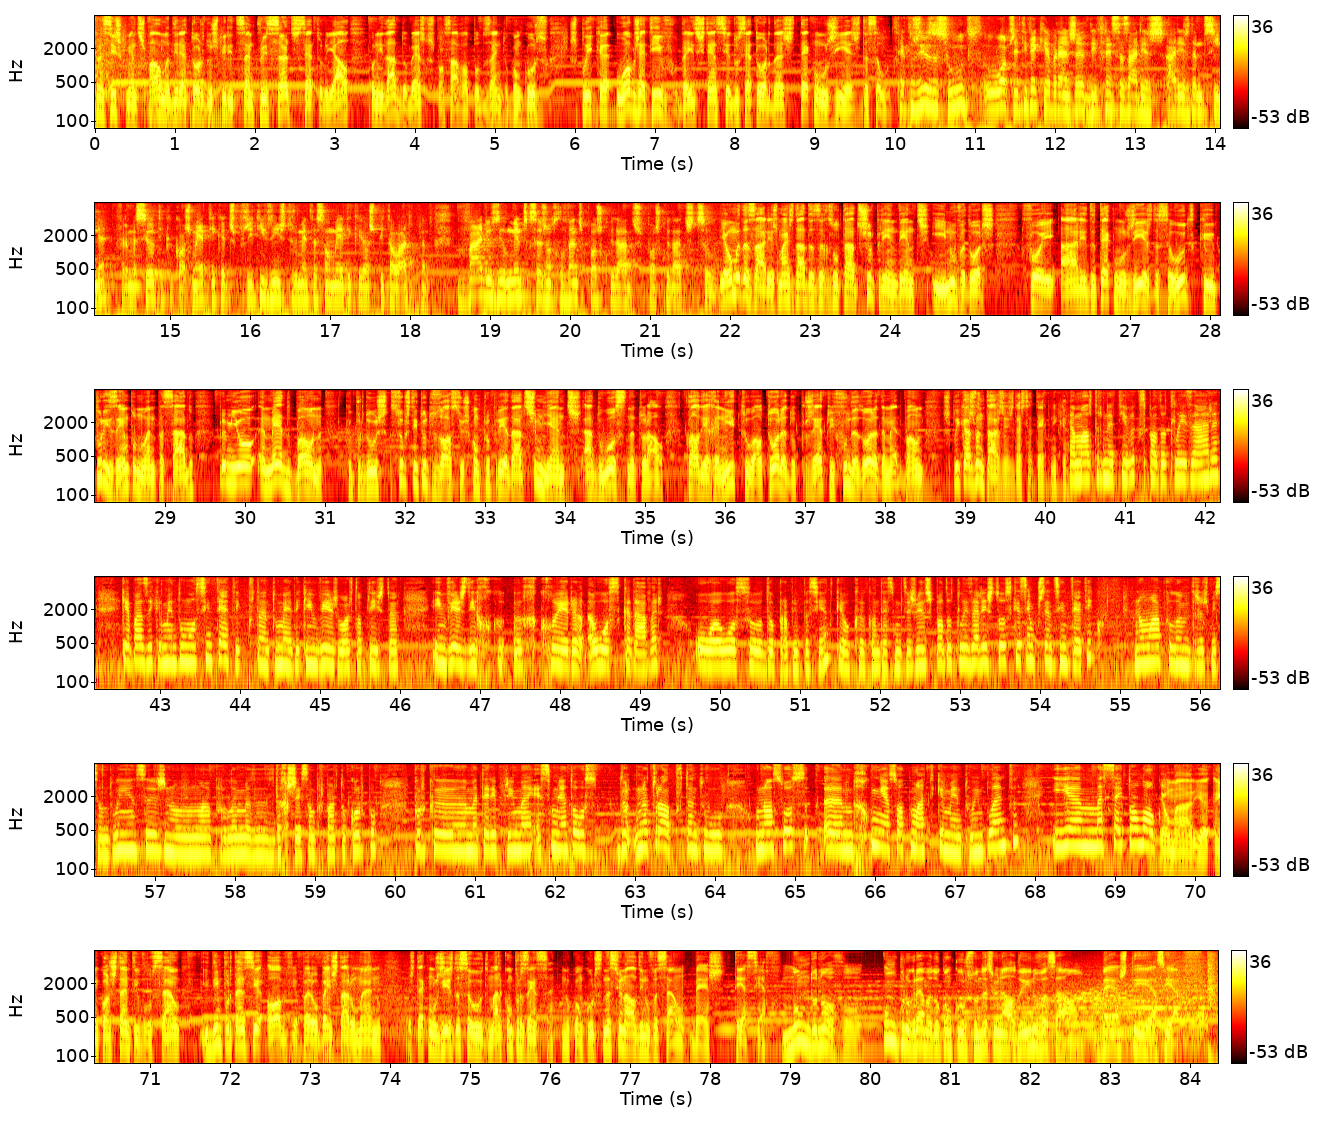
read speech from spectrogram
Francisco Mendes Palma, diretor do Espírito Santo Research Setorial, unidade do BES responsável pelo desenho do concurso, explica o objetivo da existência do setor das tecnologias da saúde. Tecnologias da saúde, o objetivo é que abranja diferentes áreas, áreas da medicina, farmacêutica, cosmética, dispositivos e instrumentação médica e hospitalar, portanto, vários elementos que sejam relevantes para os cuidados, para os cuidados de saúde. E é uma das áreas mais dadas a resultados surpreendentes e inovadores. Foi a área de tecnologias da saúde que, por exemplo, no ano passado, premiou a Medbone, que produz substitutos ósseos com propriedades semelhantes à do osso natural. Cláudia Ranito, autora do projeto e fundadora da Medbone, explica as vantagens desta técnica. É uma alternativa que se pode utilizar, que é basicamente um osso sintético. Portanto, o médico, em vez, o ortopedista, em vez de recorrer ao osso cadáver ou ao osso do próprio paciente, que é o que acontece muitas vezes, pode utilizar este osso que é 100% sintético. Não há problema de transmissão de doenças, não, não há problema de, de rejeição por parte do corpo, porque a matéria-prima é semelhante ao osso natural. Portanto, o, o nosso osso um, reconhece automaticamente o implante e um, aceita logo. É uma área em constante evolução e de importância óbvia para o bem-estar humano. As tecnologias da saúde marcam presença no Concurso Nacional de Inovação BES-TSF. Mundo Novo, um programa do Concurso Nacional de Inovação BES-TSF.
